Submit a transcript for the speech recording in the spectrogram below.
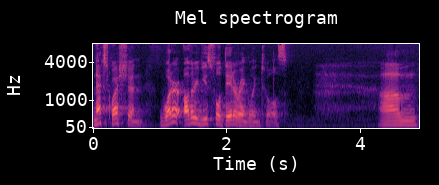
Next question, what are other useful data wrangling tools? Um,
